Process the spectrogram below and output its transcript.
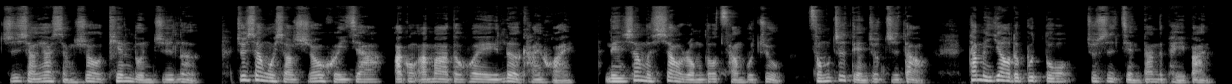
只想要享受天伦之乐。就像我小时候回家，阿公阿妈都会乐开怀，脸上的笑容都藏不住。从这点就知道，他们要的不多，就是简单的陪伴。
